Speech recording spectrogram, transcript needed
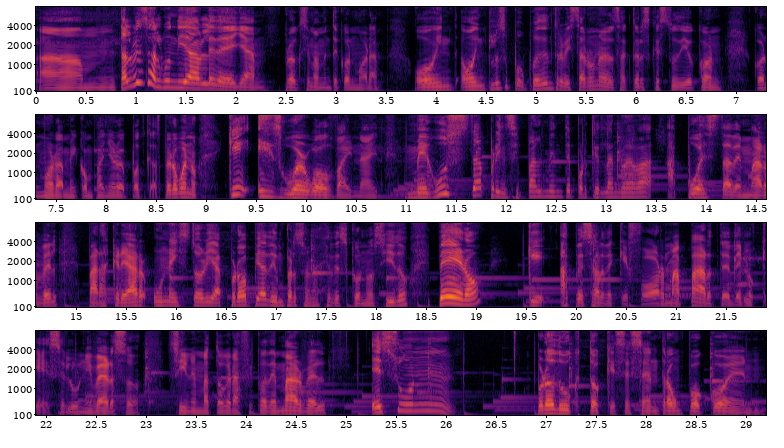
tal vez algún día hable de ella próximamente con Mora. O, incluso puedo entrevistar a uno de los actores que estudió con, con Mora, mi compañero de podcast. Pero bueno, ¿qué es Werewolf by Night? Me gusta principalmente porque es la nueva apuesta de Marvel para crear una historia propia de un personaje desconocido, pero que a pesar de que forma parte de lo que es el universo cinematográfico de Marvel, es un producto que se centra un poco en...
